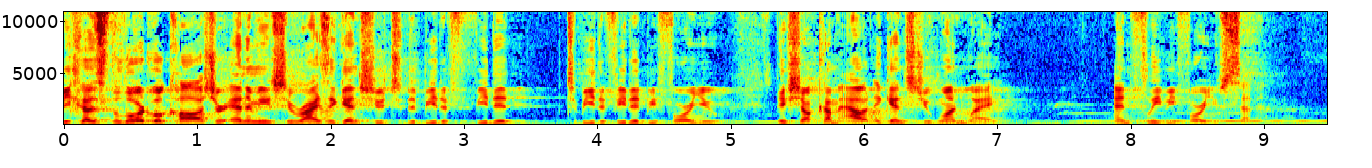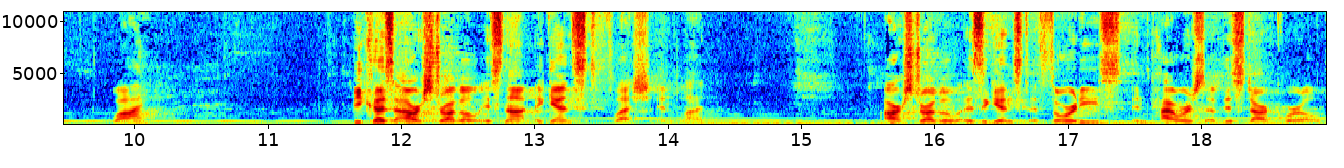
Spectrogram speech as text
Because the Lord will cause your enemies who rise against you to be defeated to be defeated before you. They shall come out against you one way and flee before you seven. Why? Because our struggle is not against flesh and blood. Our struggle is against authorities and powers of this dark world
